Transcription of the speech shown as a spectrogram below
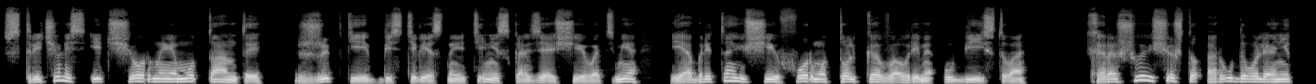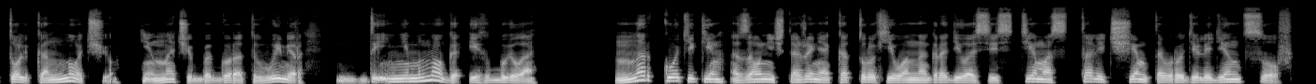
встречались и черные мутанты, жидкие бестелесные тени, скользящие во тьме и обретающие форму только во время убийства. Хорошо еще, что орудовали они только ночью, иначе бы город вымер, да и немного их было. Наркотики, за уничтожение которых его наградила система, стали чем-то вроде леденцов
